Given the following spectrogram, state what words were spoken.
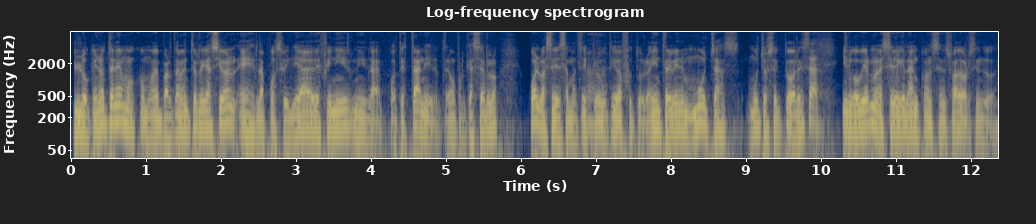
Lo que no tenemos como Departamento de Irrigación es la posibilidad de definir, ni la potestad, ni tenemos por qué hacerlo, cuál va a ser esa matriz productiva futura. Ahí intervienen muchas, muchos sectores y el gobierno debe ser el gran consensuador, sin duda.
